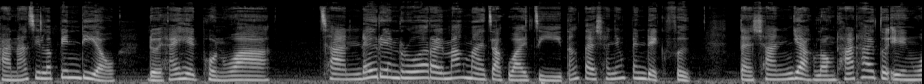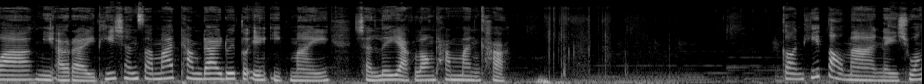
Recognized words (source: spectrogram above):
ฐานะศิลปินเดี่ยว โดยให้เหตุผลว่า ฉันได้เรียนรู้อะไรมากมายจาก YG ตั้งแต่ฉันยังเป็นเด็กฝึก แต่ฉันอยากลองท้าทายตัวเองว่ามีอะไรที่ฉันสามารถทำได้ด้วยตัวเองอีกไหม ฉันเลยอยากลองทำมันค่ะ ก่อนที่ต่อมาในช่วง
